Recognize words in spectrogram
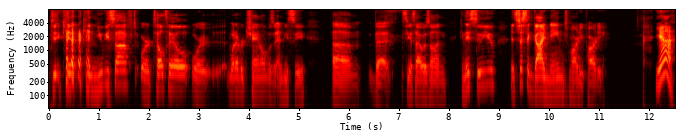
Do, can can Ubisoft or Telltale or whatever channel was it NBC um, that CSI was on? Can they sue you? It's just a guy named Marty Party. Yeah,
